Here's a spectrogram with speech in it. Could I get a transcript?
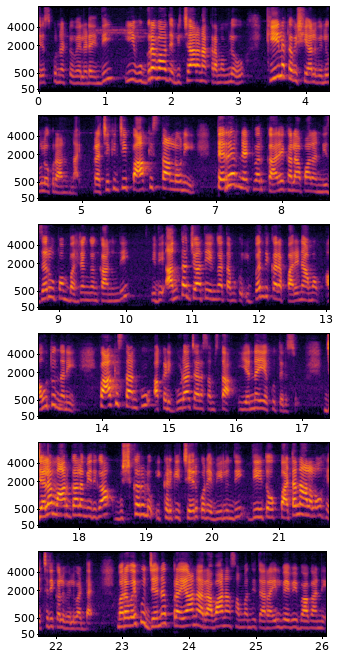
చేసుకున్నట్టు వెల్లడైంది. ఈ ఉగ్రవాద విచారణ క్రమంలో కీలక విషయాలు వెలుగులోకి రానున్నాయి. ప్రత్యేకించి పాకిస్తాన్లోని టెర్రర్ నెట్వర్క్ కార్యకలాపాల నిజరూపం బహిరంగం కానుంది. ఇది అంతర్జాతీయంగా తమకు ఇబ్బందికర పరిణామం అవుతుందని పాకిస్తాన్కు అక్కడి గూఢాచార సంస్థ ఎన్ఐఏకు తెలుసు. జల మార్గాల మీదుగా ముష్కరులు ఇక్కడికి చేరుకునే వీలుంది. దీనితో పట్టణాలలో హెచ్చరికలు వెలువడ్డాయి. మరోవైపు జన ప్రయాణ రవాణా సంబంధిత రైల్వే విభాగాన్ని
